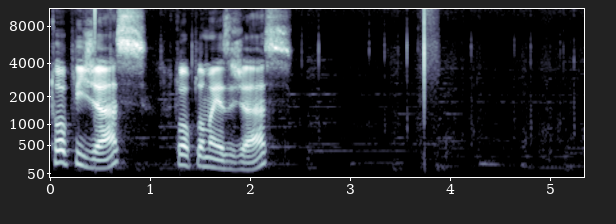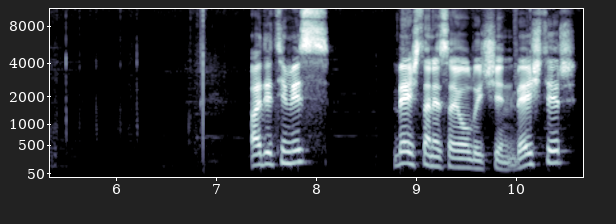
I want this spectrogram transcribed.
toplayacağız. Toplama yazacağız. Adetimiz 5 tane sayı olduğu için 5'tir.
